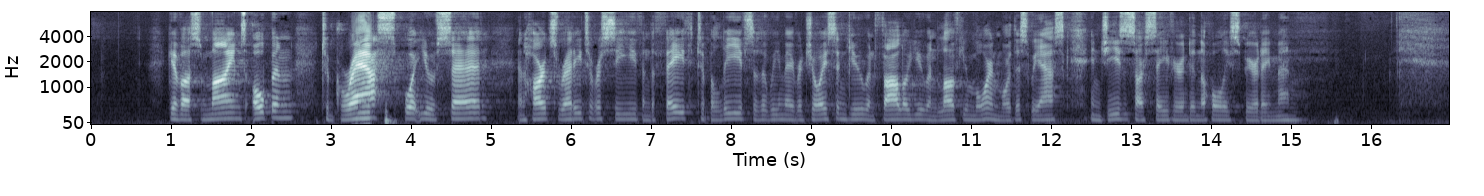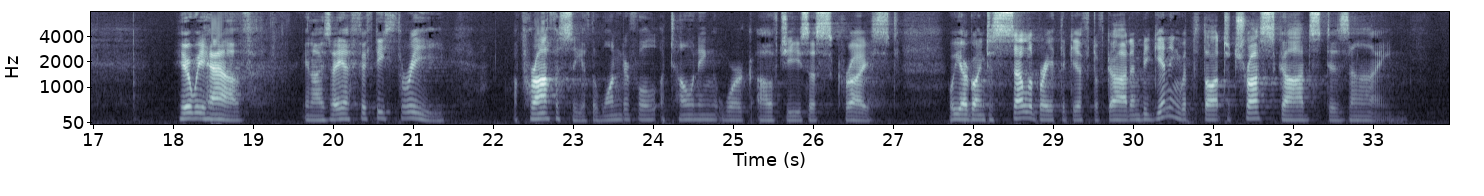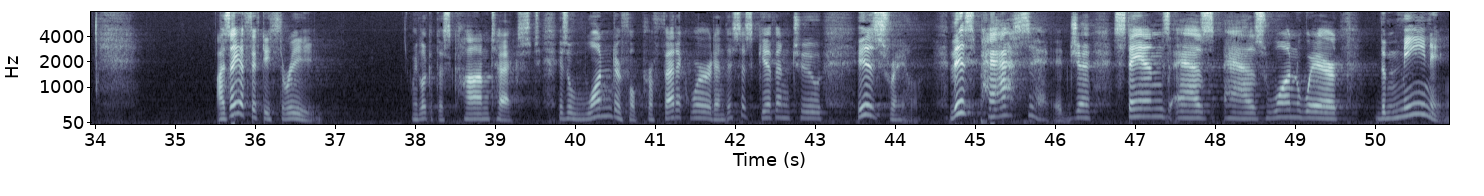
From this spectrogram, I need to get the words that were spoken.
Give us minds open to grasp what you have said and hearts ready to receive and the faith to believe so that we may rejoice in you and follow you and love you more and more. This we ask in Jesus our Savior and in the Holy Spirit. Amen. Here we have in Isaiah 53 a prophecy of the wonderful atoning work of Jesus Christ we are going to celebrate the gift of God and beginning with the thought to trust God's design. Isaiah 53, we look at this context, is a wonderful prophetic word, and this is given to Israel. This passage stands as, as one where the meaning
